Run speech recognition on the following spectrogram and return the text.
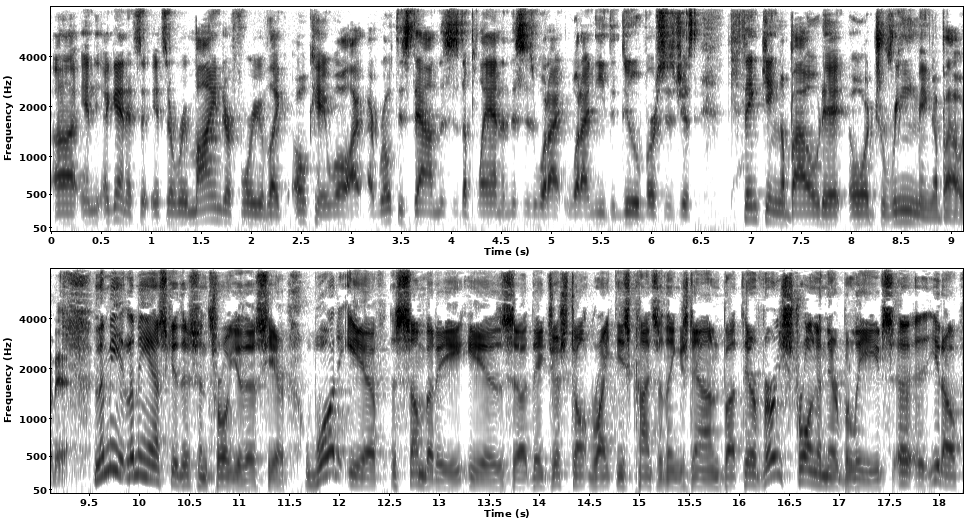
uh, and again, it's a, it's a reminder for you of like, okay, well, I, I wrote this down. This is the plan, and this is what I what I need to do versus just thinking about it or dreaming about it. Let me let me ask you this and throw you this here. What if somebody is uh, they just don't write these kinds of things down? But they're very strong in their beliefs. Uh, you know,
